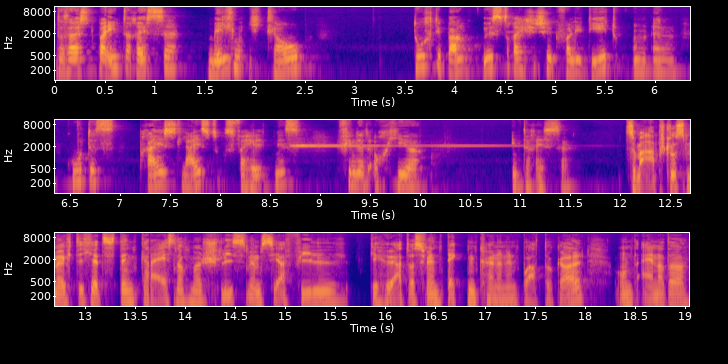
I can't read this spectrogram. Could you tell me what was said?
Das heißt, bei Interesse melden, ich glaube, durch die Bank österreichische Qualität und ein gutes Preis-Leistungs-Verhältnis findet auch hier Interesse. Zum Abschluss möchte ich jetzt den Kreis nochmal schließen. Wir haben sehr viel gehört, was wir entdecken können in Portugal. Und einer der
